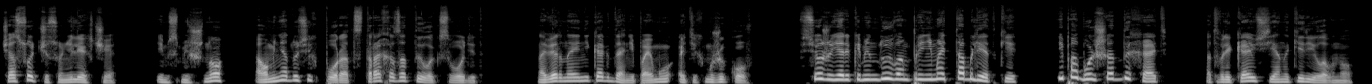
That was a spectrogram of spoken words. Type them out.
Час от часу не легче. Им смешно, а у меня до сих пор от страха затылок сводит. Наверное, я никогда не пойму этих мужиков. Все же я рекомендую вам принимать таблетки и побольше отдыхать. Отвлекаюсь я на Кирилловну.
